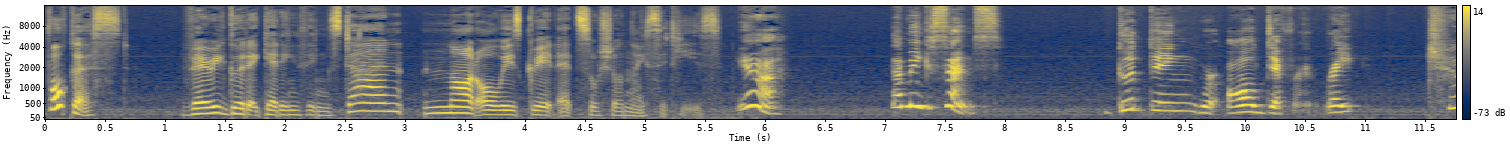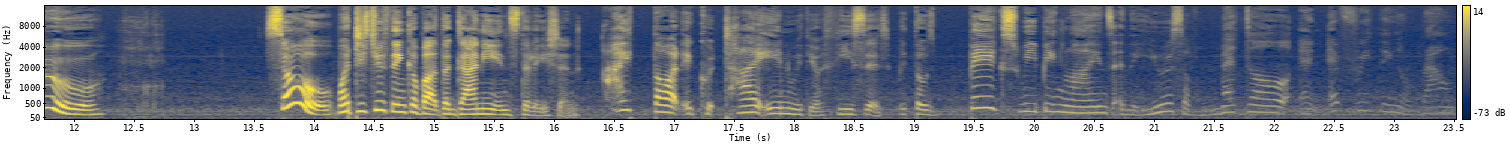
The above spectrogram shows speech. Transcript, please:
focused. Very good at getting things done, not always great at social niceties. Yeah, that makes sense. Good thing we're all different, right? True. So, what did you think about the Ghani installation? I thought it could tie in with your thesis, with those big sweeping lines and the use of metal and everything around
